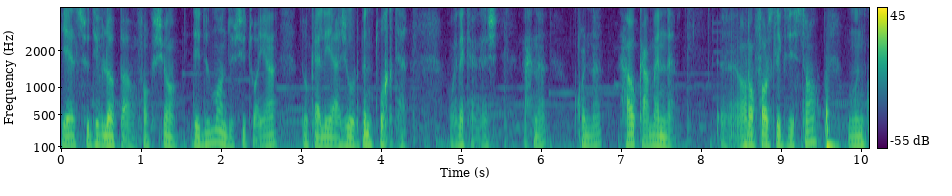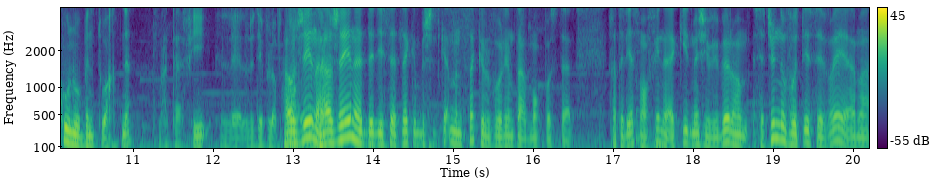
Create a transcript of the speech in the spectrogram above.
et elle se développe en fonction des demandes du citoyen. Donc elle est à jour. Euh, on renforce l'existant, on معناتها في لو ديفلوبمون هاو جينا هاو جينا الديديسات لكن باش نك- ما نسكر الفوليوم تاع البنك بوستال خاطر اللي يسمعوا فينا اكيد ماشي في بالهم سي اون نوفوتي سي فري اما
